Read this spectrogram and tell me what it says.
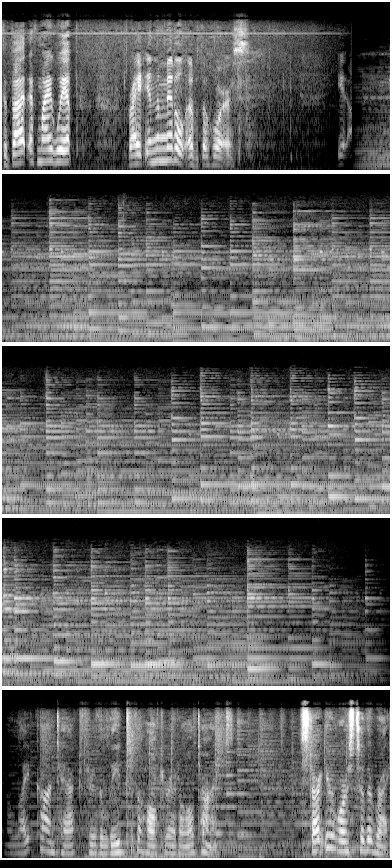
the butt of my whip right in the middle of the horse. Contact through the lead to the halter at all times. Start your horse to the right.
